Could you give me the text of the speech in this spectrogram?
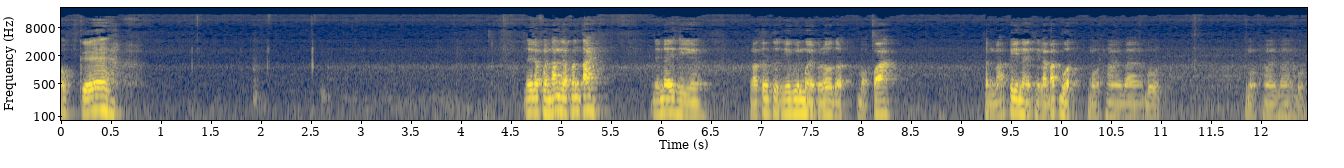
ok. Đây là phần đăng nhập vân tay. Đến đây thì nó tương tự như Win 10 Pro rồi, bỏ qua. Phần mã pin này thì là bắt buộc. 1 2 3 4 1 2 3 4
